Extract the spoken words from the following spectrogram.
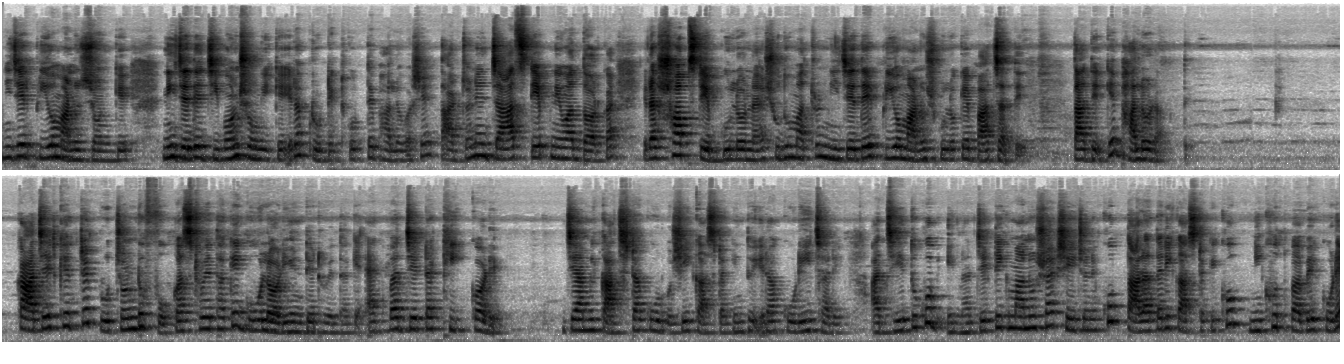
নিজের প্রিয় মানুষজনকে, নিজেদের জীবনসঙ্গীকে এরা প্রোটেক্ট করতে ভালোবাসে। তার জন্য যা স্টেপ নেওয়ার দরকার, এরা সব স্টেপগুলো নেয় শুধুমাত্র নিজেদের প্রিয় মানুষগুলোকে বাঁচাতে। তাদেরকে ভালো রাখতে। কাজের ক্ষেত্রে প্রচণ্ড ফোকাসড হয়ে থাকে গোল ওরিয়েন্টেড হয়ে থাকে। একবার যেটা ঠিক করে যে আমি কাজটা করব, সেই কাজটা কিন্তু এরা করেই ছাড়ে। আর যেহেতু খুব এনার্জেটিক মানুষ হয়, সেই জন্য খুব তাড়াতাড়ি কাজটাকে খুব নিখুঁতভাবে করে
